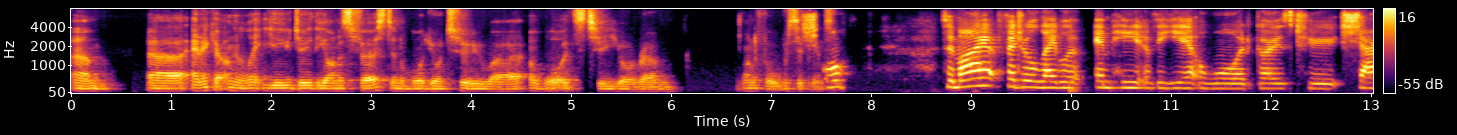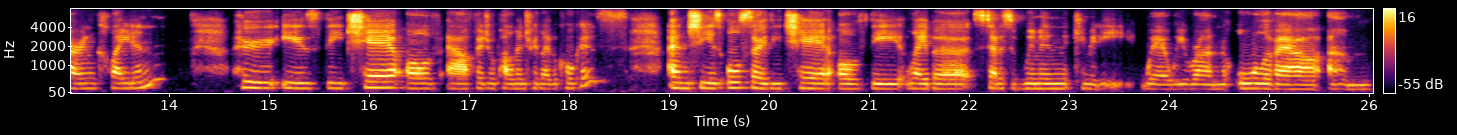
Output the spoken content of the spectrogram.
Um, uh, Anika, I'm going to let you do the honours first and award your two awards to your um, wonderful recipients. Sure. So my Federal Labor MP of the Year award goes to Sharon Claydon, who is the chair of our Federal Parliamentary Labor Caucus, and she is also the chair of the Labor Status of Women Committee, where we run all of our um,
